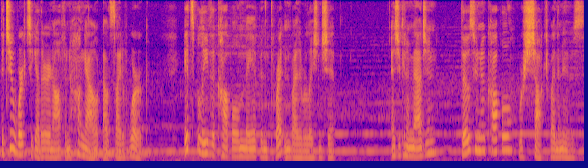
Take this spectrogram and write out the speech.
The two worked together and often hung out outside of work. It's believed that Copple may have been threatened by the relationship. As you can imagine, those who knew Copple were shocked by the news.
